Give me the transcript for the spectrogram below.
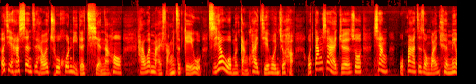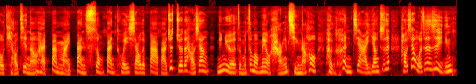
而且他甚至还会出婚礼的钱，然后还会买房子给我，只要我们赶快。结婚就好。我当下还觉得说，像我爸这种完全没有条件，然后还半买半送、半推销的爸爸，就觉得好像你女儿怎么这么没有行情，然后很恨嫁一样，就是好像我真的是已经。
